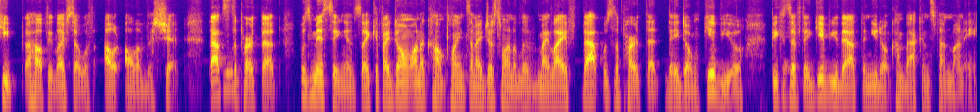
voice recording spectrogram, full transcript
keep a healthy lifestyle without all of this shit. That's the part that was missing. Is like if I don't want to count points and I just want to live my life, that was the part that they don't give you. Because if they give you that, then you don't come back and spend money.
